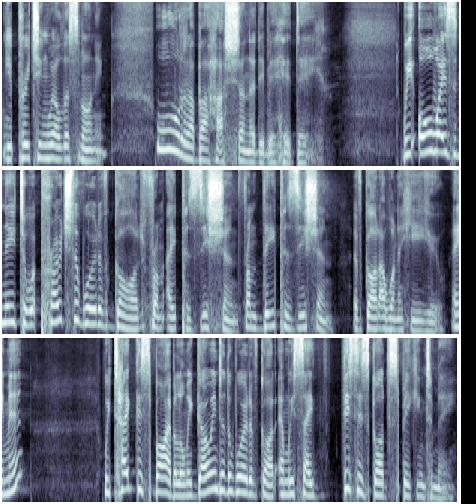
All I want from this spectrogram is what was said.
You're preaching well this morning. We always need to approach the word of God from a position, from the position of God, I want to hear you. Amen? We take this Bible and we go into the word of God and we say, This is God speaking to me.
